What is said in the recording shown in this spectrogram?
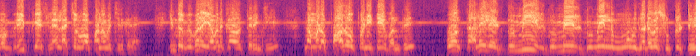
உன் பிரீப் கேஸ்ல லட்ச ரூபாய் பணம் வச்சிருக்கிறேன் இந்த விவரம் எவனுக்காவது தெரிஞ்சு நம்மள ஃபாலோ பண்ணிட்டே வந்து உன் தலையில டுமீல் டுமீல் டுமீல் மூணு தடவை சுட்டுட்டு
